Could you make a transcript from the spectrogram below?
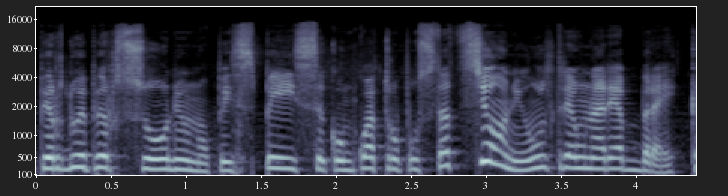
per due persone, un open space con quattro postazioni, oltre a un'area break.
